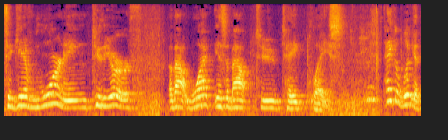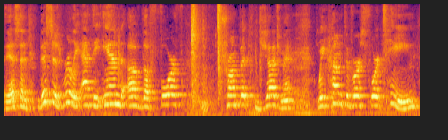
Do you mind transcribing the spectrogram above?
to give warning to the earth about what is about to take place. Take a look at this, and this is really at the end of the fourth trumpet judgment we come to verse 14.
